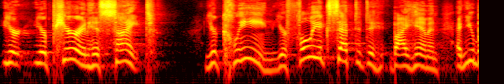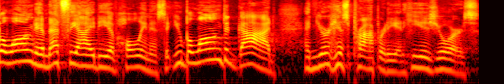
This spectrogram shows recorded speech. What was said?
You're, you're pure in His sight. You're clean. You're fully accepted to, by Him, and, and you belong to Him. That's the idea of holiness that you belong to God, and you're His property, and He is yours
